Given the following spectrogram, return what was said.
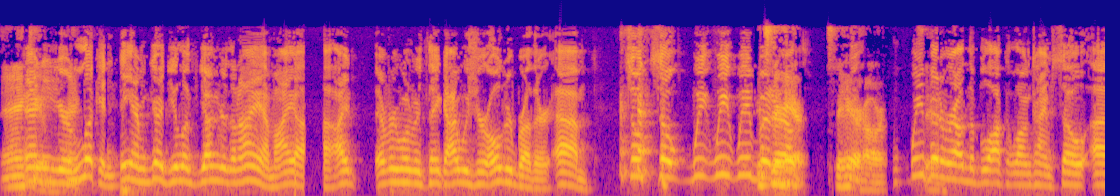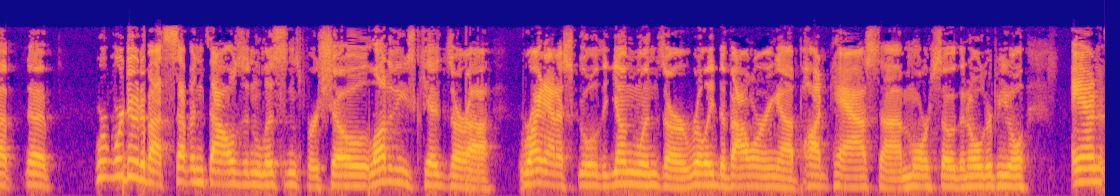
Thank you. and you. are looking damn good. You look younger than I am. I, uh, I, everyone would think I was your older brother. Um, so so we we we've been around, hair. It's the hair, Howard. We've been around the block a long time. So uh, uh we're we're doing about seven thousand listens per show. A lot of these kids are uh, right out of school. The young ones are really devouring uh, podcasts uh, more so than older people. And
